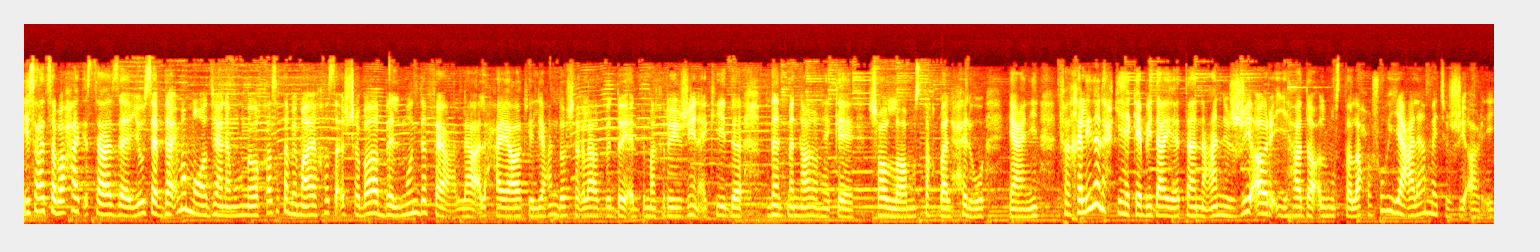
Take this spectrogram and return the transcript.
يسعد صباحك أستاذ يوسف. دائما مواضيعنا مهمة وخاصة بما يخص الشباب المندفع للحياة اللي عنده شغلات بده يقدمها. خريجين أكيد بدنا نتمنى لهم هيك إن شاء الله مستقبل حلو يعني. فخلينا نحكي هيك بداية عن ال GRE هذا المصطلح. وشو هي علامة ال GRE؟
